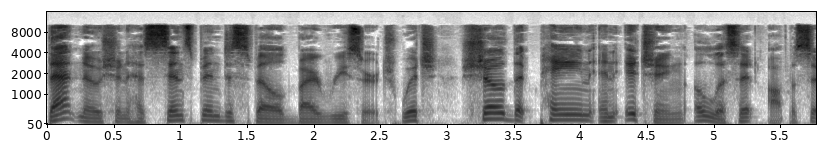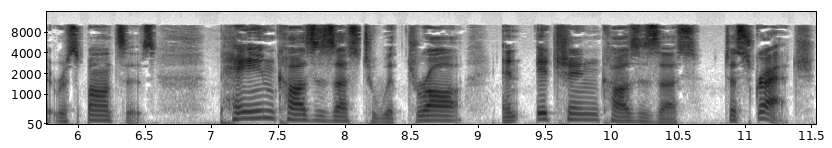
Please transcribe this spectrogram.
That notion has since been dispelled by research, which showed that pain and itching elicit opposite responses. Pain causes us to withdraw, and itching causes us to scratch.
